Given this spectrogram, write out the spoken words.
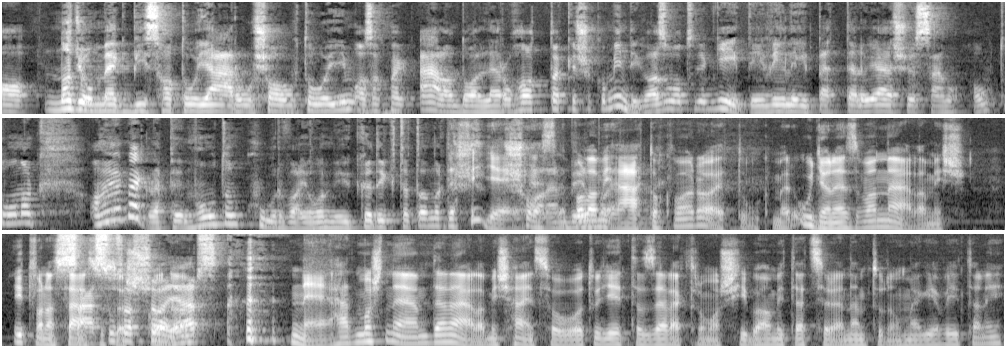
a nagyon megbízható járós autóim, azok meg állandóan lerohadtak, és akkor mindig az volt, hogy a GTV lépett elő első számú autónak, ami meg meglepő módon kurva jól működik, tehát annak De figyelj, soha nem valami átok van rajtunk, mert ugyanez van nálam is. Itt van a 120-as 120-assal Skoda. jársz? Ne, hát most nem, de nálam is hány szó volt, ugye itt az elektromos hiba, amit egyszerűen nem tudunk megjavítani,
